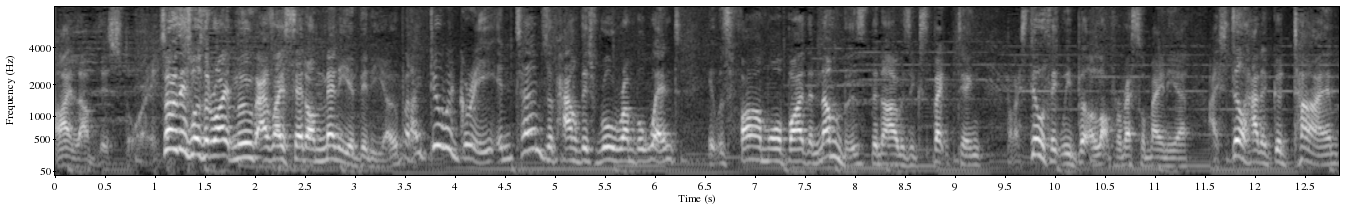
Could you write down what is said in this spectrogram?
I love this story. So this was the right move, as I said on many a video, but I do agree, in terms of how this Royal Rumble went, it was far more by the numbers than I was expecting, but I still think we built a lot for WrestleMania. I still had a good time,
